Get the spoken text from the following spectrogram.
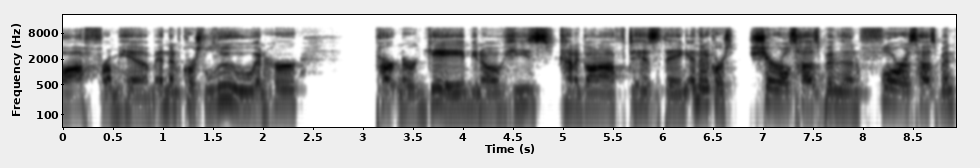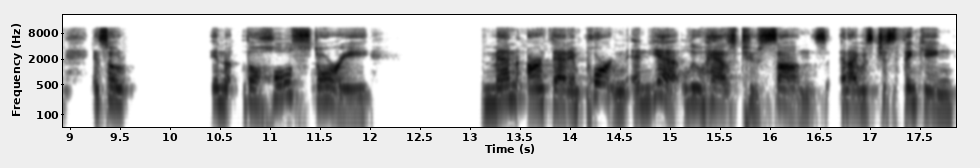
off from him, and then of course Lou and her partner Gabe, you know, he's kind of gone off to his thing. And then of course Cheryl's husband and then Flora's husband. And so in the whole story, men aren't that important and yet Lou has two sons. And I was just thinking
